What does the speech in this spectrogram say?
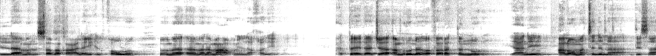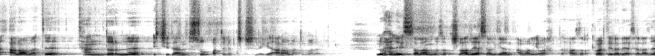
إلا من سبق عليه القول وما آمن معه إلا قليل حتى إذا جاء أمرنا وفارت النور ya'ni alomati nima desa alomati tandirni ichidan suv otilib chiqishligi alomati bo'ladi Nuh alayhissalom o'zi qishloqda yasalgan avvalgi vaqtda. Hozir kvartirada yasaladi.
